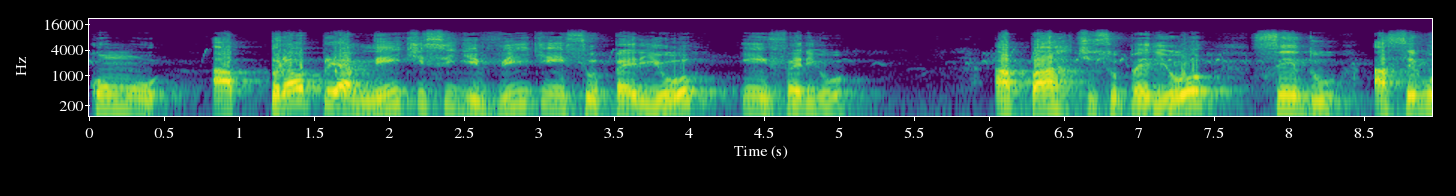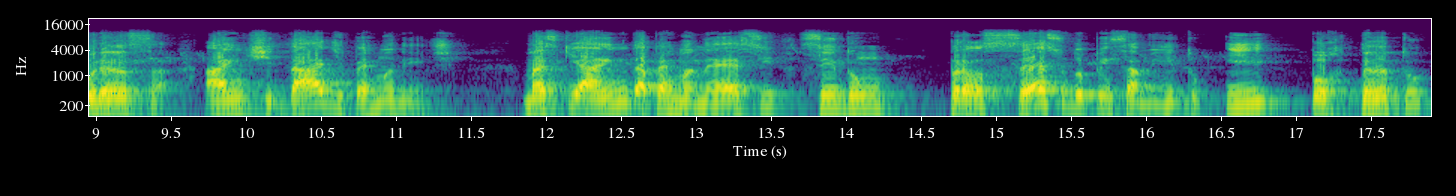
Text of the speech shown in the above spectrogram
como a própria mente se divide em superior e inferior. A parte superior sendo a segurança a entidade permanente, mas que ainda permanece sendo um processo do pensamento e, portanto,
